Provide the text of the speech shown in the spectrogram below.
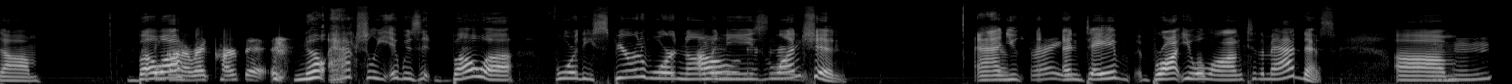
um, think on a red carpet. No, actually, it was at BOA for the Spirit Award nominees Oh, that's right. And you right. and Dave brought you along to the madness. Um, Mhm.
